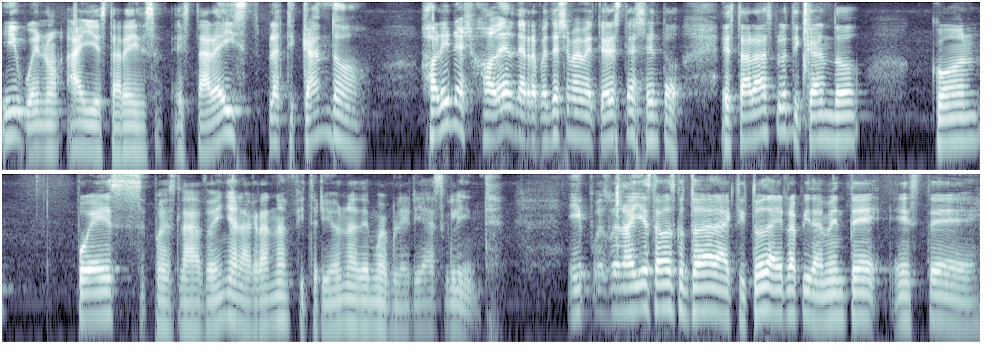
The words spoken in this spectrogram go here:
y bueno, ahí estaréis, estaréis platicando. Jolines, joder, de repente se me metió este acento. Estarás platicando con, pues, pues la dueña, la gran anfitriona de Mueblerías Glint. Y pues bueno, ahí estamos con toda la actitud. Ahí rápidamente este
